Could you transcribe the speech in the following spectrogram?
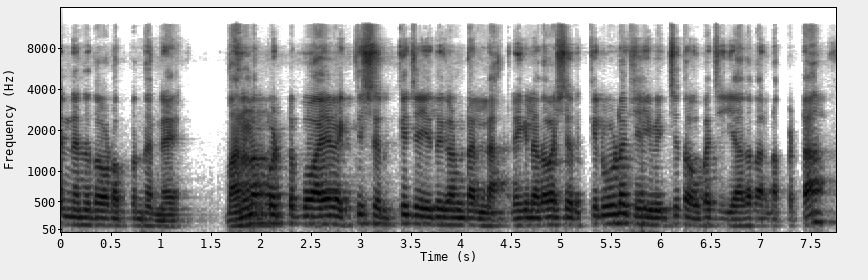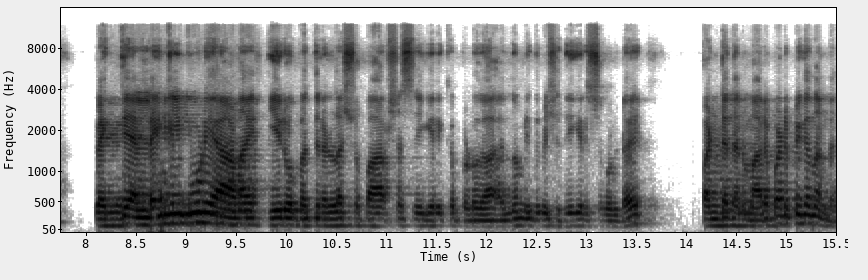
എന്നതോടൊപ്പം തന്നെ മരണപ്പെട്ടു പോയ വ്യക്തി ഷിർക്ക് ചെയ്ത് കണ്ടല്ല അല്ലെങ്കിൽ അഥവാ ഷിർക്കിലൂടെ ജീവിച്ച് തൗപ ചെയ്യാതെ മരണപ്പെട്ട വ്യക്തി അല്ലെങ്കിൽ കൂടിയാണ് ഈ രൂപത്തിലുള്ള ശുപാർശ സ്വീകരിക്കപ്പെടുക എന്നും ഇത് വിശദീകരിച്ചുകൊണ്ട് പണ്ഡിതന്മാരെ പഠിപ്പിക്കുന്നുണ്ട്.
